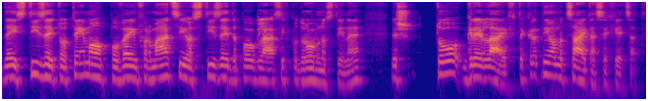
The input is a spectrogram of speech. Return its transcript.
da iztizaj to temo, pove informacijo, stizaj, da po glasih podrobnosti. Ne? Veš, to gre live, takrat nimamo cajta se hecati.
